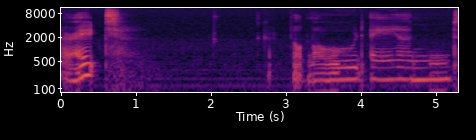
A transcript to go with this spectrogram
All right. Build mode and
